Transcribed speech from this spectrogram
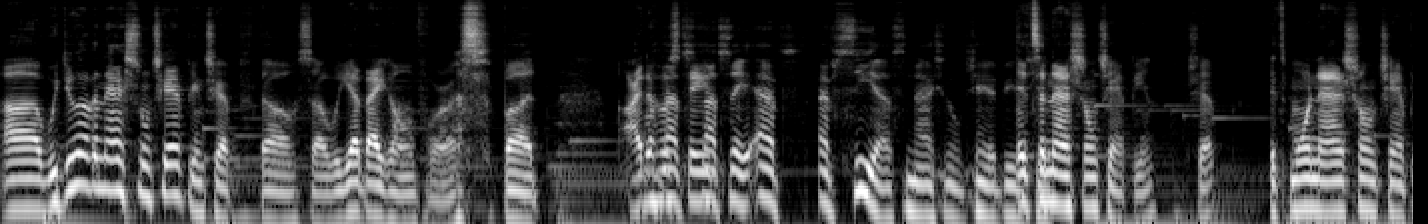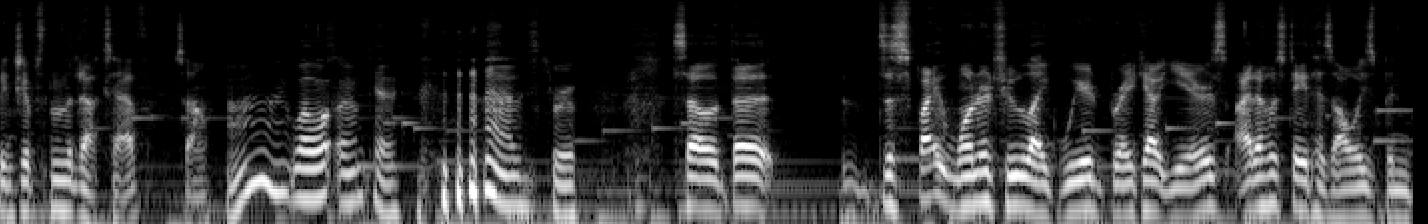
Uh, we do have a national championship though, so we got that going for us. But Idaho That's State. that's a F FCS national championship. It's a national championship. It's more national championships than the Ducks have. So, All right. Well, okay. that's true. so the despite one or two like weird breakout years, Idaho State has always been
